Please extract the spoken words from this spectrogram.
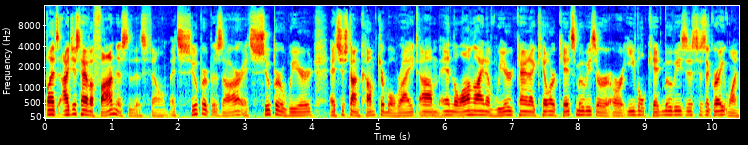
But I just have a fondness to this film. It's super bizarre. It's super weird. It's just uncomfortable, right? Um, and the long line of weird kind of killer kids movies or, or evil kid movies, this is a great one.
